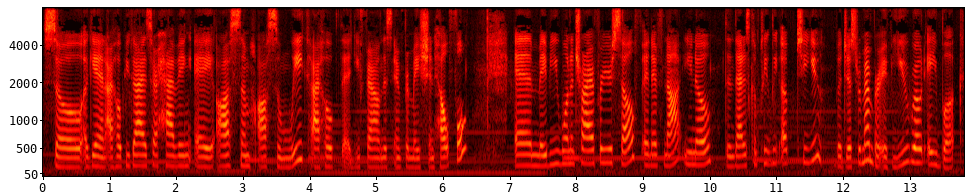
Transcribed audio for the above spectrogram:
So again, I hope you guys are having a awesome, awesome week. I hope that you found this information helpful and maybe you want to try it for yourself. And if not, you know, then that is completely up to you. But just remember if you wrote a book,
